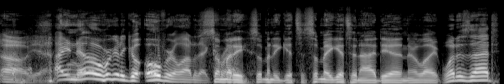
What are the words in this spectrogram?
Oh, yeah. I know we're gonna go over a lot of that. Somebody crap. somebody gets a, somebody gets an idea and they're like, "What is that?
